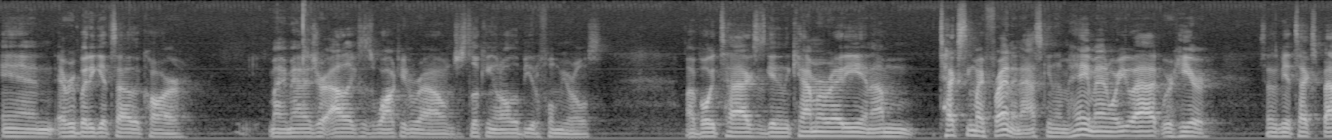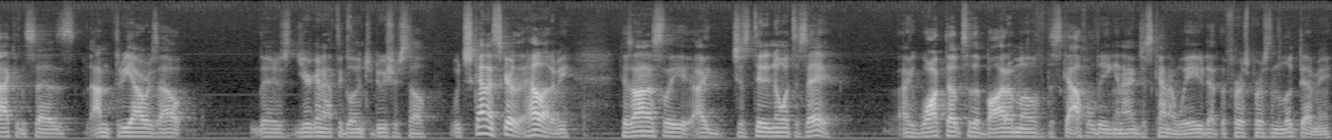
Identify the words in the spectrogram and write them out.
and everybody gets out of the car. My manager Alex is walking around, just looking at all the beautiful murals. My boy Tags is getting the camera ready, and I'm texting my friend and asking him, "Hey man, where you at? We're here." sends me a text back and says, "I'm three hours out. There's you're gonna have to go introduce yourself," which kind of scared the hell out of me, because honestly, I just didn't know what to say. I walked up to the bottom of the scaffolding and I just kind of waved at the first person that looked at me.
